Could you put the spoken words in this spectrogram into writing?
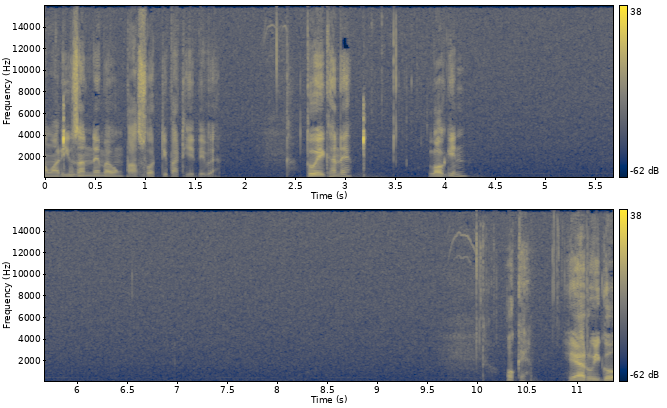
আমার ইউজার নেম এবং পাসওয়ার্ডটি পাঠিয়ে দেবে। তো এখানে log in okay here we go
